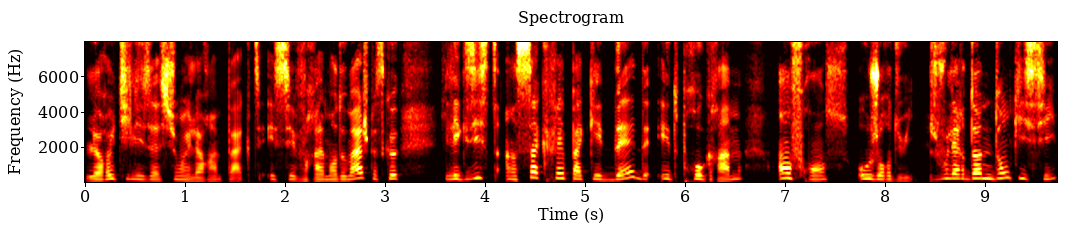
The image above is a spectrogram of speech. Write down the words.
leur utilisation et leur impact, et c'est vraiment dommage parce que il existe un sacré paquet d'aides et de programmes en France aujourd'hui. Je vous les redonne donc ici.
